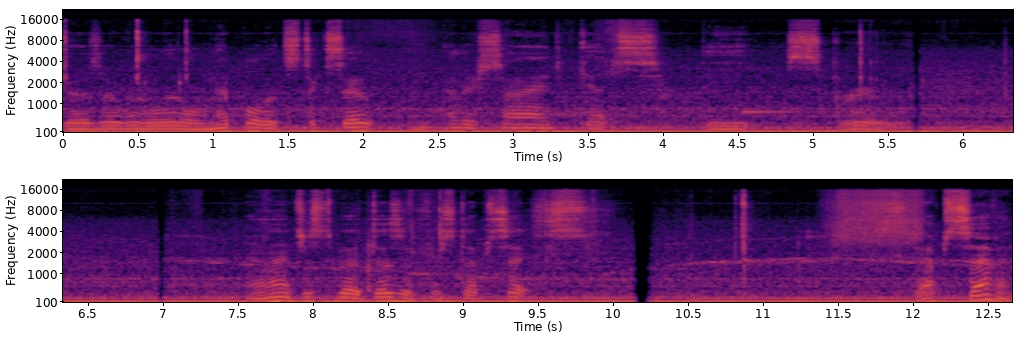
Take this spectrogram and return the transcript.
goes over the little nipple that sticks out, the other side gets the screw. And that just about does it for step six. Step seven.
